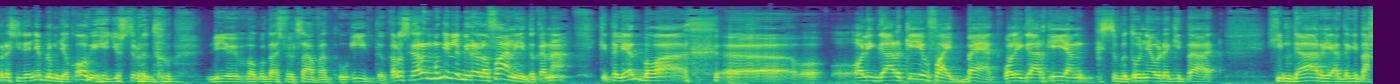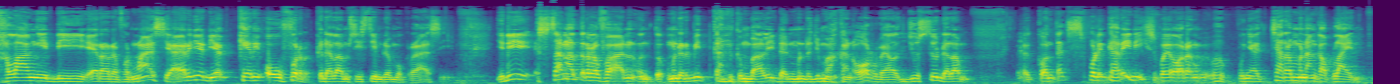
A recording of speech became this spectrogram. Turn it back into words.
presidennya belum Jokowi justru tuh di Fakultas Filsafat UI itu. Kalau sekarang mungkin lebih relevan itu karena kita lihat bahwa uh, oligarki fight back. Oligarki yang sebetulnya udah kita hindari atau kita halangi di era reformasi, akhirnya dia carry over ke dalam sistem demokrasi. Jadi sangat relevan untuk menerbitkan kembali dan menerjemahkan Orwell justru dalam eh, konteks politik hari ini supaya orang punya cara menangkap lain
